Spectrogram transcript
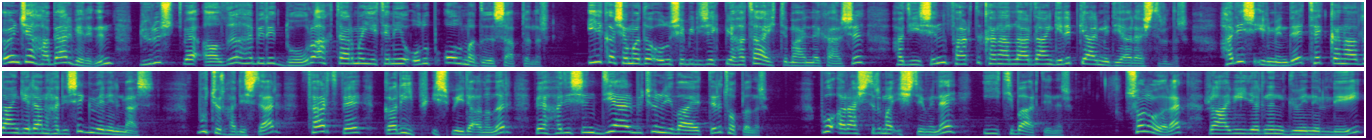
Önce haber verenin dürüst ve aldığı haberi doğru aktarma yeteneği olup olmadığı saptanır. İlk aşamada oluşabilecek bir hata ihtimaline karşı hadisin farklı kanallardan gelip gelmediği araştırılır. Hadis ilminde tek kanaldan gelen hadise güvenilmez. Bu tür hadisler fert ve garip ismiyle anılır ve hadisin diğer bütün rivayetleri toplanır. Bu araştırma işlemine itibar denir. Son olarak ravilerinin güvenirliği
